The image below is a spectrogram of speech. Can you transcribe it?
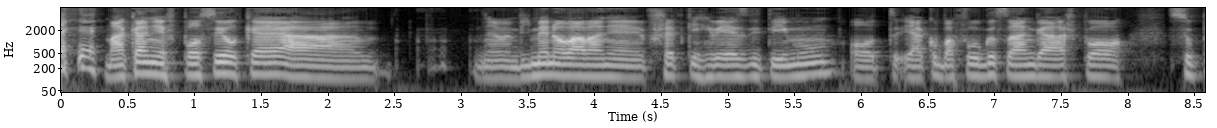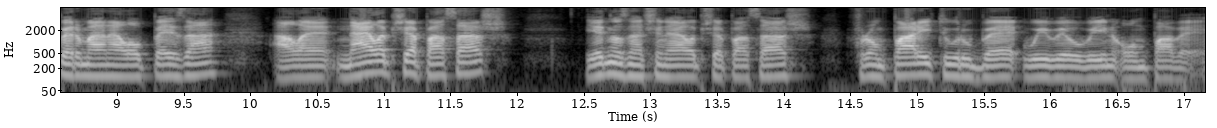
makanie v posilke a neviem, vymenovávanie všetkých hviezdy týmu od Jakuba Fuglsanga až po Supermana Lópeza, ale najlepšia pasáž, jednoznačne najlepšia pasáž From Paris to Roubaix we will win on pavé.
